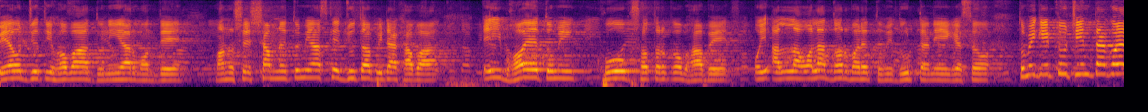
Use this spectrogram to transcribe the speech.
বেউজ্জতি হবা দুনিয়ার মধ্যে মানুষের সামনে তুমি আজকে জুতা পিঠা খাবা। এই ভয়ে তুমি খুব সতর্কভাবে ওই আল্লাহওয়ালার দরবারে তুমি দূরটা নিয়ে গেছো। তুমি কি একটু চিন্তা করে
